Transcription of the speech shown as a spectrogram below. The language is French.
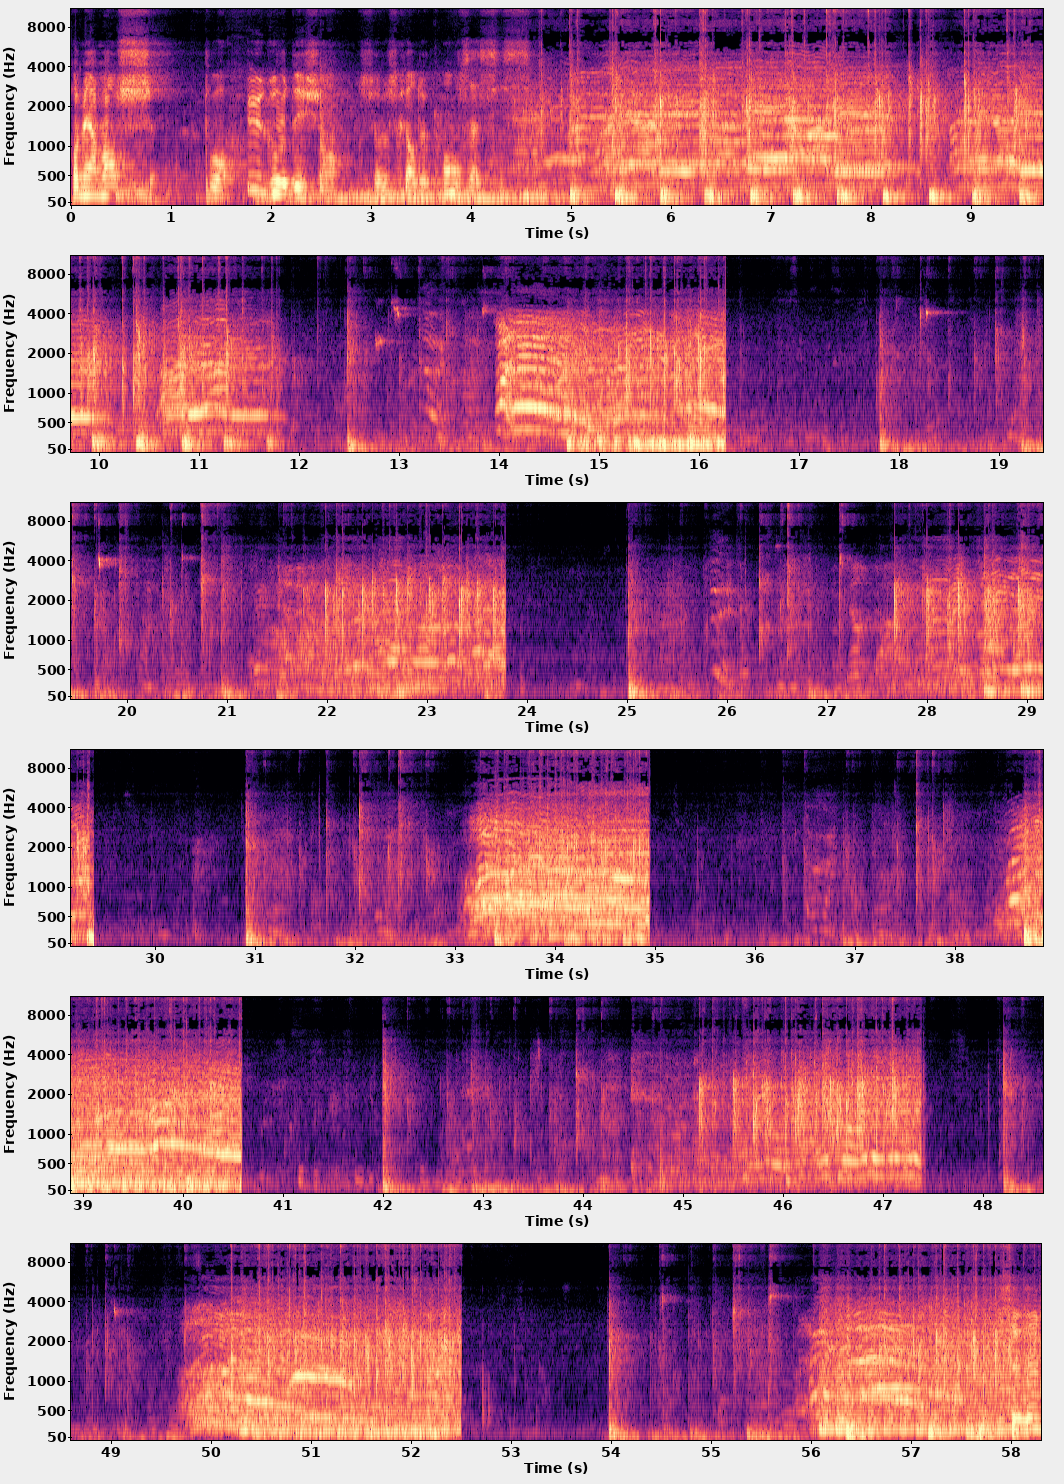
Première manche pour Hugo Deschamps sur le score de 11 à 6.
